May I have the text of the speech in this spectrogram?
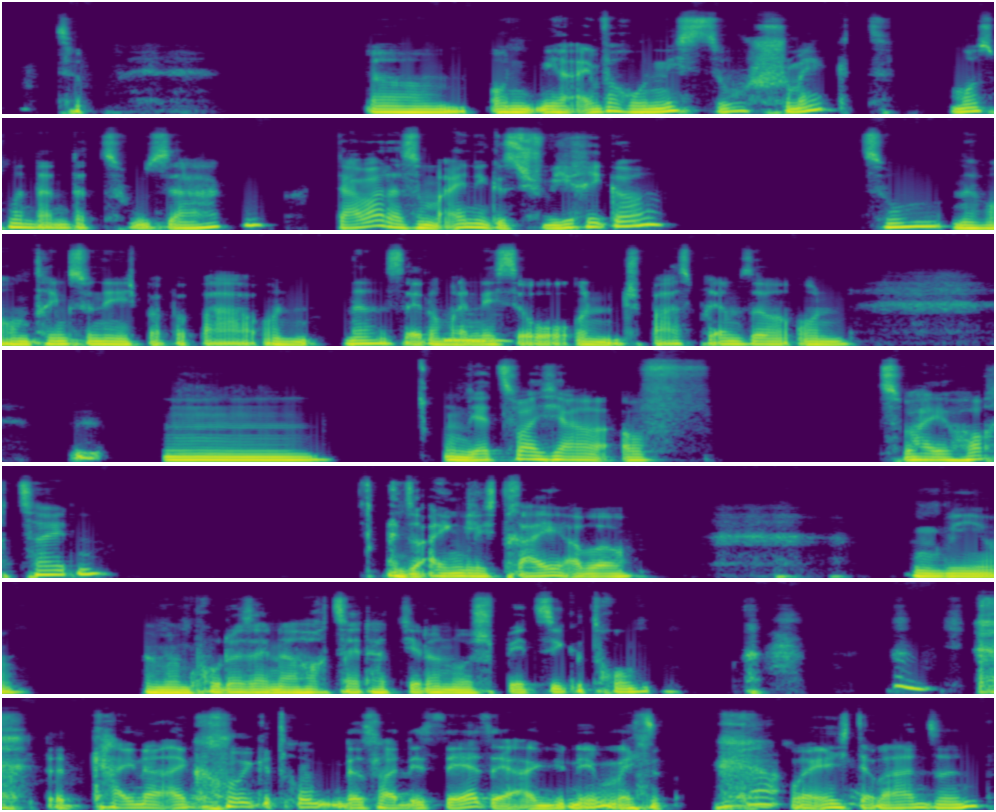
ähm, und mir einfach auch nicht so schmeckt, muss man dann dazu sagen. Da war das um einiges schwieriger. So, ne, warum trinkst du nicht, bababa, und ne, sei doch mal Mhm. nicht so und Spaßbremse und mm, und jetzt war ich ja auf zwei Hochzeiten. Also eigentlich drei, aber irgendwie, wenn mein Bruder seine Hochzeit hat, jeder nur Spezi getrunken. Hm. Da hat keiner Alkohol getrunken. Das fand ich sehr, sehr angenehm. Also, Ja. War echt der Wahnsinn.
